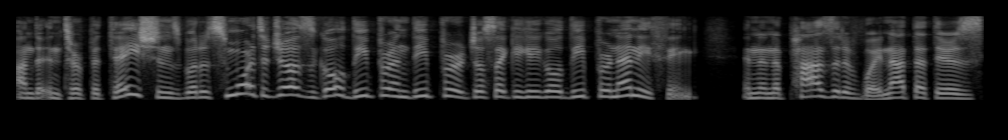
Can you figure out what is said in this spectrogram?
under interpretations, but it's more to just go deeper and deeper, just like you can go deeper in anything, and in a positive way. Not that there's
